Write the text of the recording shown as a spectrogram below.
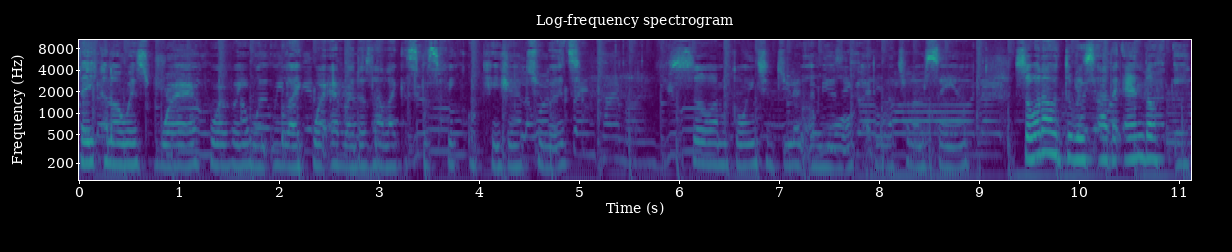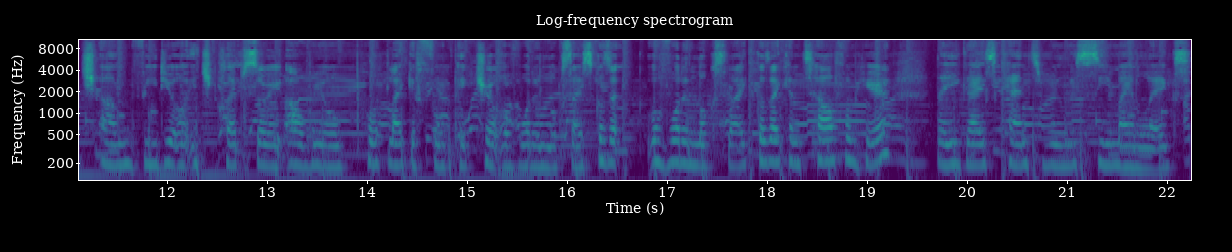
that you can always wear wherever you want like wherever it doesn't have like a specific occasion to it so i'm going to do a walk i think that's what i'm saying. So what i'll do is at the end of each um, video or each clip sorry i will put like a full picture of what it looks like because of what it looks like because i can tell from here that you guys can't really see my legs.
